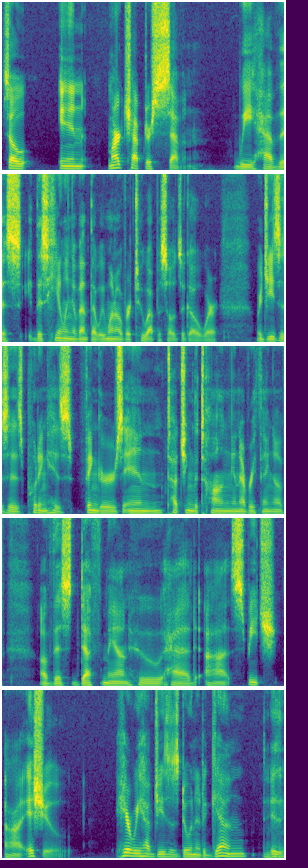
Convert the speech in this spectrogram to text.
So in Mark chapter 7, we have this this healing event that we went over two episodes ago where where Jesus is putting his fingers in, touching the tongue and everything of of this deaf man who had uh, speech uh, issue. Here we have Jesus doing it again. Mm-hmm. Is,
